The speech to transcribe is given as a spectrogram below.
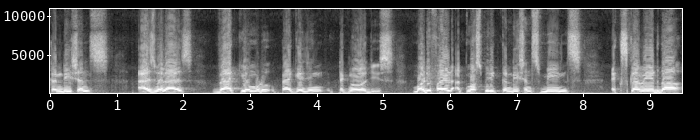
conditions as well as vacuumed packaging technologies. Modified atmospheric conditions means excavate the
